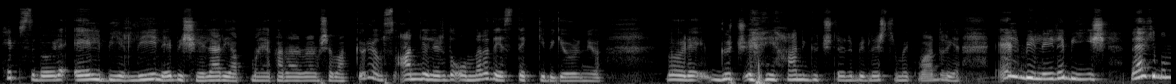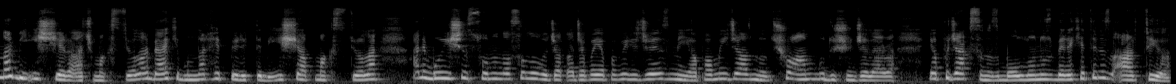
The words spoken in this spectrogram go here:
hepsi böyle el birliğiyle bir şeyler yapmaya karar vermişe bak görüyor musun? Anneleri de onlara destek gibi görünüyor. Böyle güç yani güçlerini birleştirmek vardır ya. El birliğiyle bir iş. Belki bunlar bir iş yeri açmak istiyorlar. Belki bunlar hep birlikte bir iş yapmak istiyorlar. Hani bu işin sonu nasıl olacak? Acaba yapabileceğiz mi? Yapamayacağız mı? Şu an bu düşünceler var. Yapacaksınız. Bolluğunuz, bereketiniz artıyor.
